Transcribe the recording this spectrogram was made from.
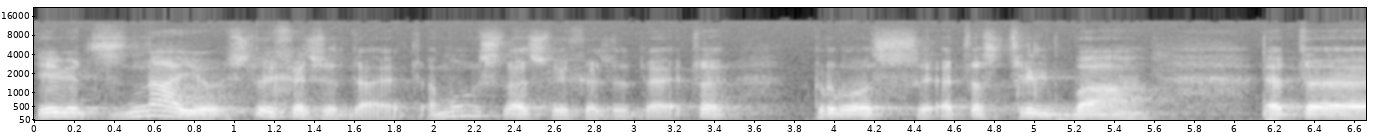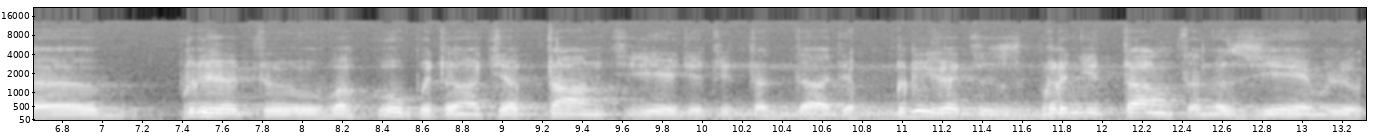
Я ведь знаю, что их ожидает, а могу сказать, что их ожидает. Это кроссы, это стрельба, это э, прыгать в окопы, то на тебя танк едет и так далее, прыгать с бронетанка на землю,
